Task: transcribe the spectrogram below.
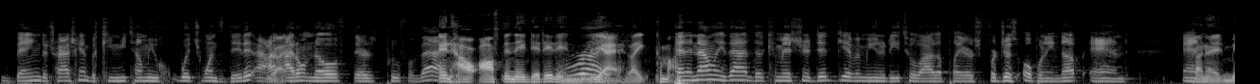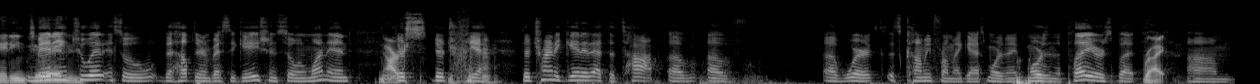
banged the trash can, but can you tell me which ones did it? I, Right. I don't know if there's proof of that. And how often they did it and Right. yeah, like come on. And not only that, the commissioner did give immunity to a lot of the players for just opening up and and Kinda admitting to admitting it and- to it, and so to help their investigation. So on one end, Narcs. they're, they're yeah they're trying to get it at the top of of of where it's, it's coming from, I guess more than more than the players, but Right. Um,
